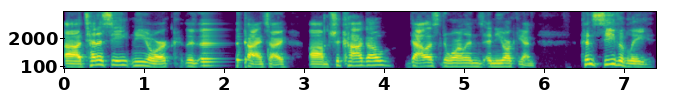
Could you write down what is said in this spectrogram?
uh, Tennessee, New York. The, uh, sorry, um, Chicago, Dallas, New Orleans, and New York again. Conceivably,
